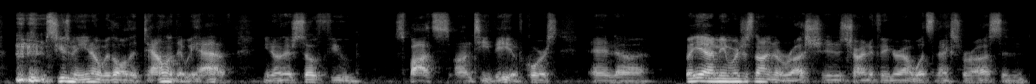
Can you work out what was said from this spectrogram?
excuse me, you know, with all the talent that we have. You know, there's so few spots on TV, of course. And uh, but yeah, I mean, we're just not in a rush and just trying to figure out what's next for us and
